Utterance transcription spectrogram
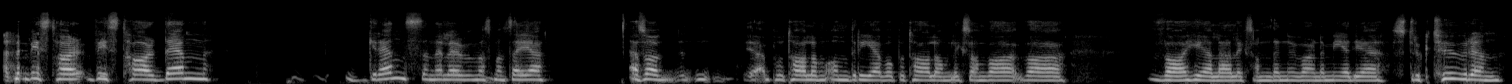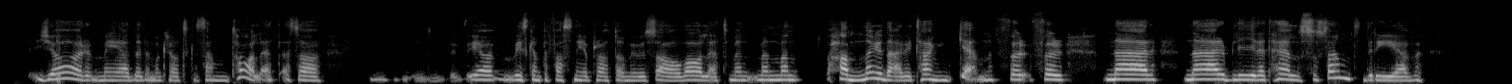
Att... Men visst har, visst har den gränsen, eller vad ska man säga, alltså på tal om, om drev och på tal om liksom vad, vad, vad hela liksom den nuvarande mediestrukturen gör med det demokratiska samtalet. Alltså, jag, vi ska inte fastna i att prata om USA och valet, men, men man hamnar ju där i tanken. För, för när, när blir ett hälsosamt drev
